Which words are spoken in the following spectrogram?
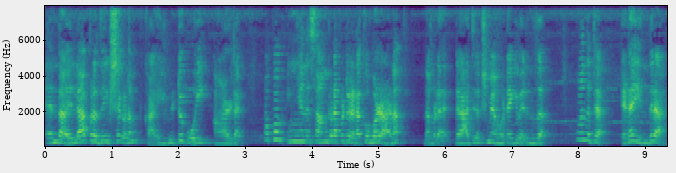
എന്താ എല്ലാ പ്രതീക്ഷകളും കൈവിട്ടു പോയി ആളുടെ. അപ്പം ഇങ്ങനെ സങ്കടപ്പെട്ട് കിടക്കുമ്പോഴാണ് നമ്മുടെ രാജലക്ഷ്മി അങ്ങോട്ടേക്ക് വരുന്നത്. വന്നിട്ട് എടാ ഇന്ദ്ര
